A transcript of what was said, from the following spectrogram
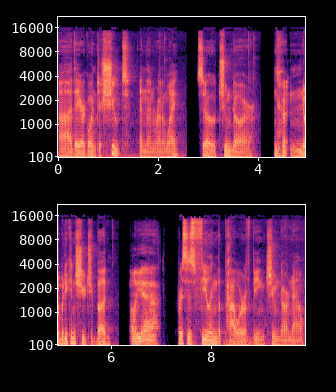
Uh, they are going to shoot and then run away. So, Chundar, nobody can shoot you, bud. Oh yeah, Chris is feeling the power of being Chundar now,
